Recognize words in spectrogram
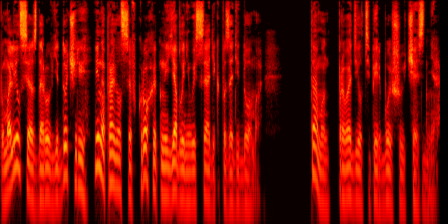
Помолился о здоровье дочери и направился в крохотный яблоневый садик позади дома. Там он проводил теперь большую часть дня.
